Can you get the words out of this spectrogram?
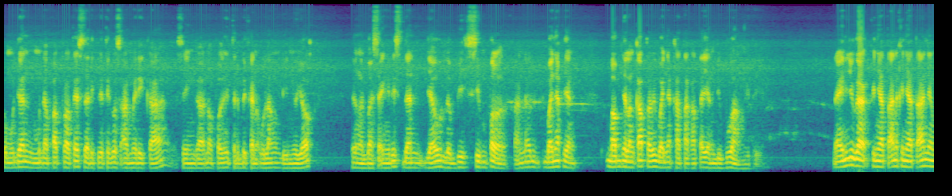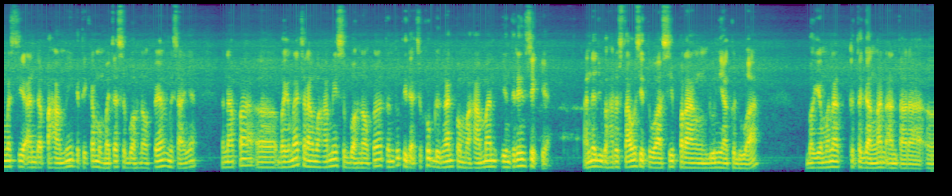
kemudian mendapat protes dari kritikus Amerika sehingga novel ini terbitkan ulang di New York dengan bahasa Inggris dan jauh lebih simple karena banyak yang babnya lengkap tapi banyak kata-kata yang dibuang gitu ya Nah, ini juga kenyataan-kenyataan yang mesti Anda pahami ketika membaca sebuah novel, misalnya, kenapa, e, bagaimana cara memahami sebuah novel tentu tidak cukup dengan pemahaman intrinsik ya. Anda juga harus tahu situasi Perang Dunia Kedua, bagaimana ketegangan antara e,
